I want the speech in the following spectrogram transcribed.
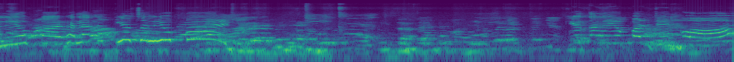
Leopard. Hala, ka cute sa leopard. Cute ang leopard ko, oh.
